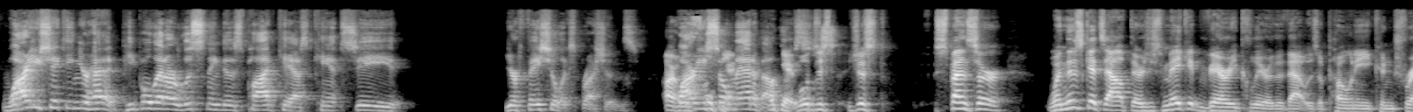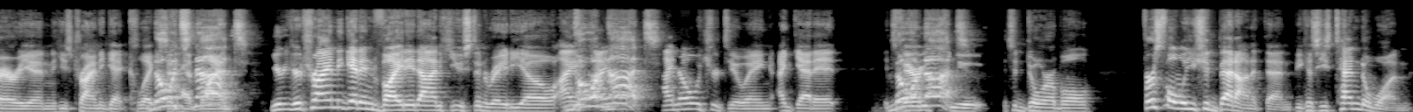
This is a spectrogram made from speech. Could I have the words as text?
Why are you shaking your head? People that are listening to this podcast can't see your facial expressions. Why well, are you okay. so mad about okay, this? well, just just Spencer when this gets out there, just make it very clear that that was a Poni contrarian. He's trying to get clicks. No, it's headlines. not. You're you're trying to get invited on Houston radio. I, no, I'm I know, not. I know what you're doing. I get it. It's no, I'm not. Cute. It's adorable. First of all, well, you should bet on it then because he's ten to one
